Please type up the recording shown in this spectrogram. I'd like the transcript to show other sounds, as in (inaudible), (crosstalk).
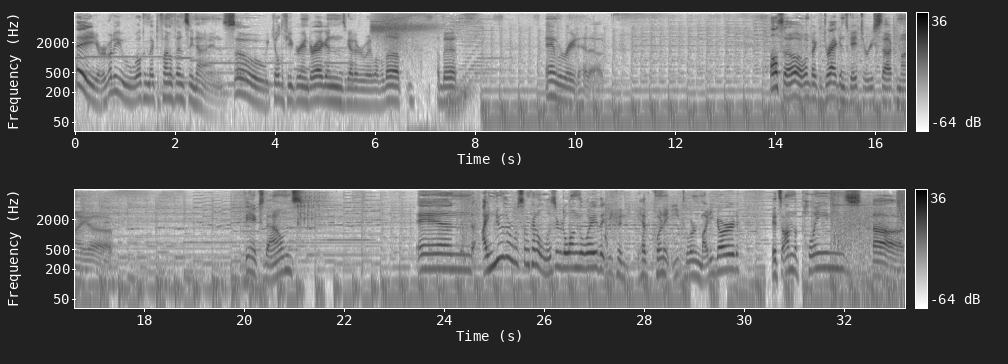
Hey everybody, welcome back to Final Fantasy IX. So, we killed a few Grand Dragons, got everybody leveled up a bit, and we're ready to head out. Also, I went back to Dragon's Gate to restock my uh, Phoenix Downs. And I knew there was some kind of lizard along the way that you could have Quina eat to learn Mighty Guard. It's on the plains, uh,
